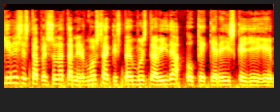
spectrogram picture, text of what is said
quién es esta persona tan hermosa que está en vuestra vida o que queréis que llegue.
